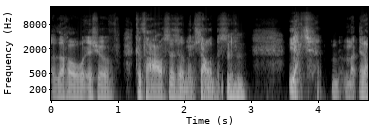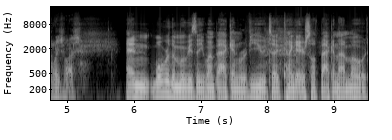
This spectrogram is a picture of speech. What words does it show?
the whole issue of Catholicism and celibacy. Mm-hmm. Yes, it always was. And what were the movies that you went back and reviewed to kind of get yourself back in that mode?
